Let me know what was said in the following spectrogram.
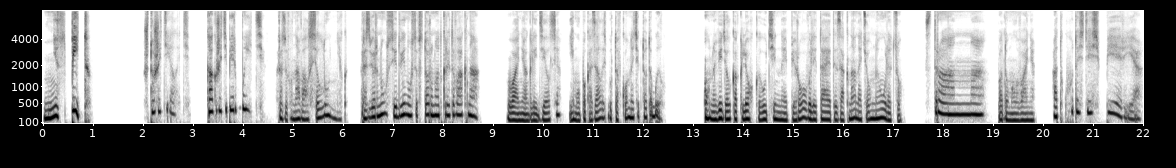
Не спит! Что же делать? Как же теперь быть? Разволновался лунник, развернулся и двинулся в сторону открытого окна. Ваня огляделся, ему показалось, будто в комнате кто-то был. Он увидел, как легкое утиное перо вылетает из окна на темную улицу. «Странно», — подумал Ваня, — «откуда здесь перья?»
